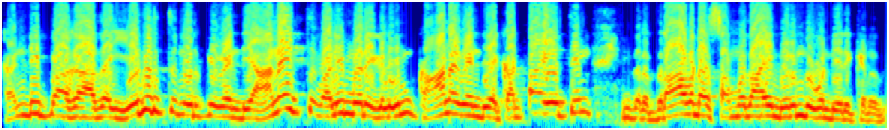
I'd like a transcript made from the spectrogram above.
கண்டிப்பாக அதை எதிர்த்து நிற்க வேண்டிய அனைத்து வழிமுறைகளையும் காண வேண்டிய கட்டாயத்தில் இந்த திராவிட சமுதாயம் இருந்து கொண்டிருக்கிறது.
